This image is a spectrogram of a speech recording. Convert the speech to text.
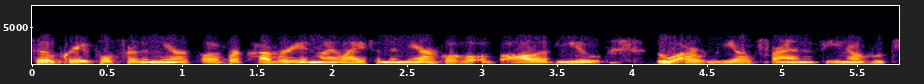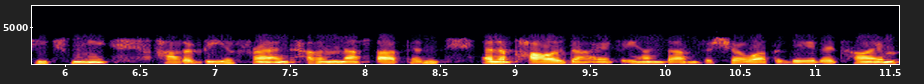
so grateful for the miracle of recovery in my life and the miracle of all of you who are real friends, you know, who teach me how to be a friend, how to mess up and and apologize and um to show up a day at a time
